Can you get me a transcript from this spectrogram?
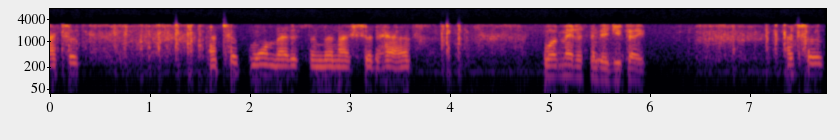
I took I took more medicine than I should have. What medicine did you take? I took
